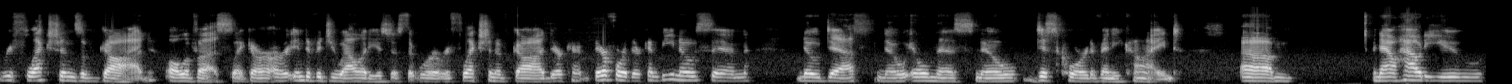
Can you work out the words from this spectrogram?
reflections of God, all of us. Like our, our individuality is just that we're a reflection of God. There can, therefore, there can be no sin, no death, no illness, no discord of any kind. Um, now, how do you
